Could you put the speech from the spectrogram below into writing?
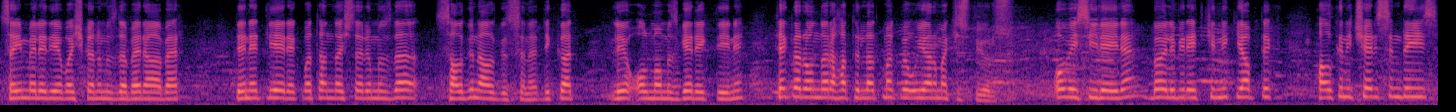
Sayın Belediye Başkanımızla beraber denetleyerek vatandaşlarımızda salgın algısını, dikkatli olmamız gerektiğini tekrar onlara hatırlatmak ve uyarmak istiyoruz. O vesileyle böyle bir etkinlik yaptık. Halkın içerisindeyiz.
